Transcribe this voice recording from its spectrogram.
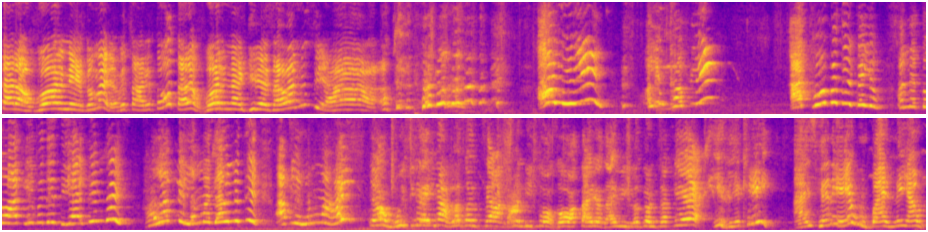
તારા વર ને ગમાડ હવે તારે તો તારા વર ના ઘીરે જવાનું છે હા આલી અલે થપલી આ થો બધું કયું અને તો આટલી બધી તૈયાર થઈને થઈ હાલ આપણે લમ્મા જાવ નથી આપણે લમ્મા હાલ એ મુઈકને એના લગન છે આ ગાંડી તો જો અત્યારે જ આવી લગન છે કે એ રેખલી આજ છે ને હું બહાર નહીં આવું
